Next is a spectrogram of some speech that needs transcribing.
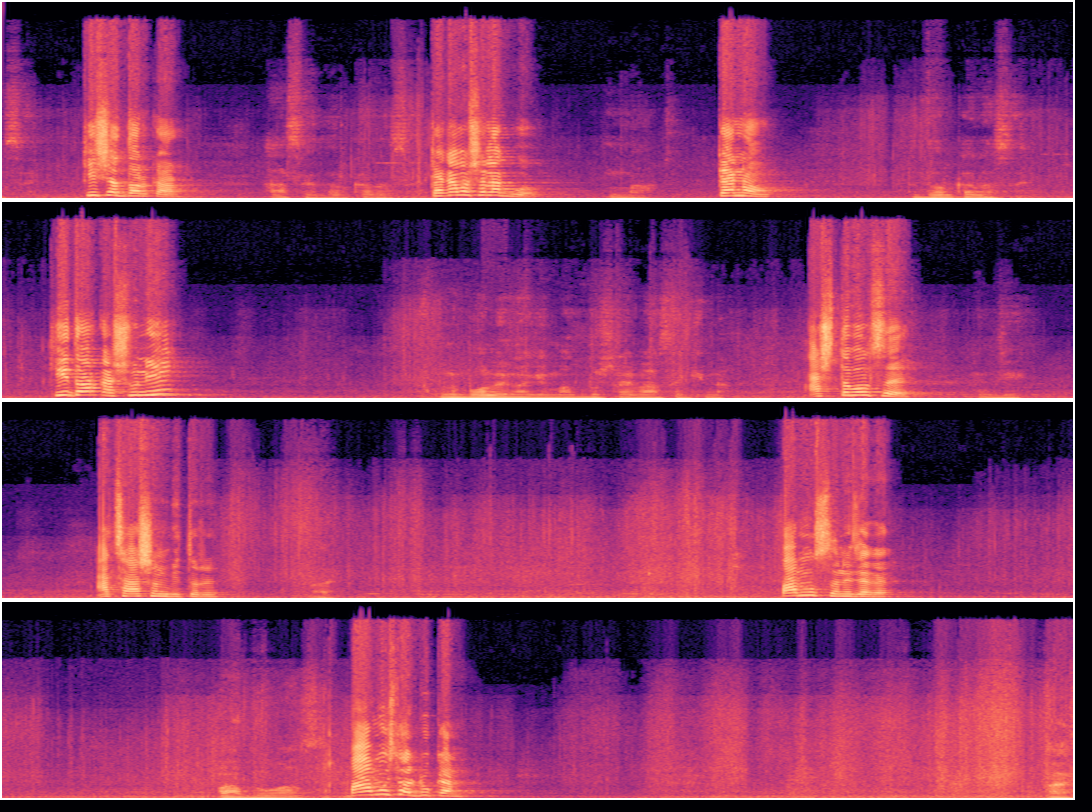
আছে। কিসের দরকার? আছে দরকার আছে। টাকা পয়সা লাগবো? না। কেন? দরকার আছে। কি দরকার শুনি। আপনি বলেন আগে মাদবর সাহেব আছে কিনা। আসতে বলছে? জি। আচ্ছা আসুন ভিতরে। পা মুছছেন এই জায়গায়। পাবো আছে। পা ঢুকান। আয়।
